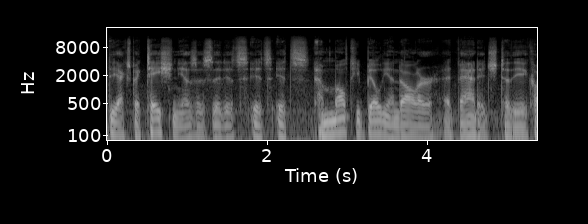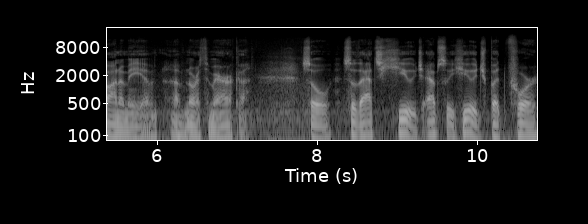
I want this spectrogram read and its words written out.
the expectation is is that it's it's it's a multi-billion dollar advantage to the economy of, of North America. So so that's huge, absolutely huge. But for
